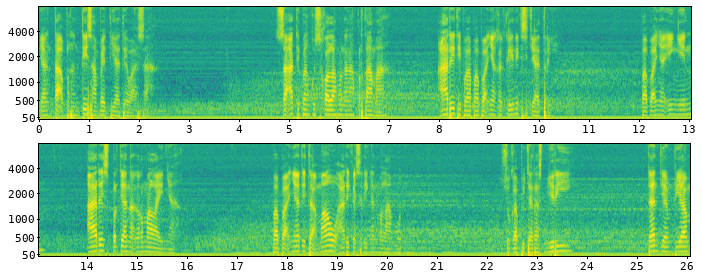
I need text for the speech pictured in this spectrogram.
yang tak berhenti sampai dia dewasa. Saat di bangku sekolah menengah pertama, Ari dibawa bapaknya ke klinik psikiatri. Bapaknya ingin Ari seperti anak normal lainnya. Bapaknya tidak mau Ari keseringan melamun suka bicara sendiri, dan diam-diam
